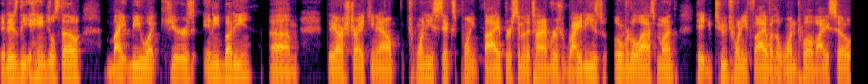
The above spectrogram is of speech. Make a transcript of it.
It is the Angels, though, might be what cures anybody. Um, they are striking out 26.5% of the time versus righties over the last month, hitting 225 with a 112 ISO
